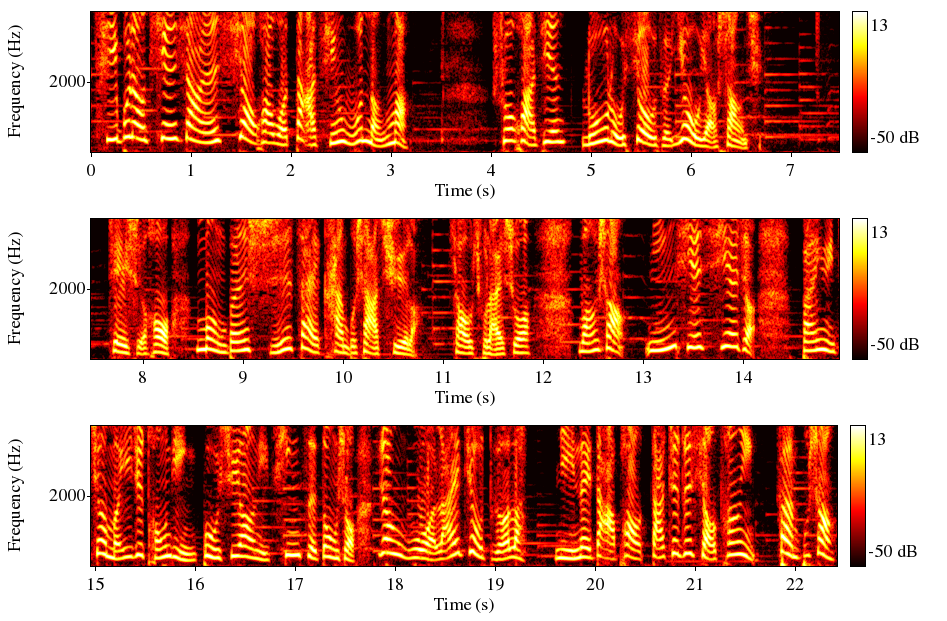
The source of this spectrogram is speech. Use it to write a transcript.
岂不让天下人笑话我大秦无能吗？”说话间，撸撸袖子又要上去。这时候，孟奔实在看不下去了。跳出来说：“王上，您先歇着，搬运这么一只铜鼎，不需要你亲自动手，让我来就得了。你那大炮打这只小苍蝇犯不上，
